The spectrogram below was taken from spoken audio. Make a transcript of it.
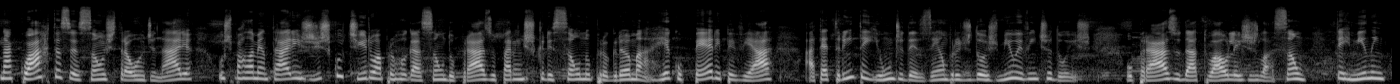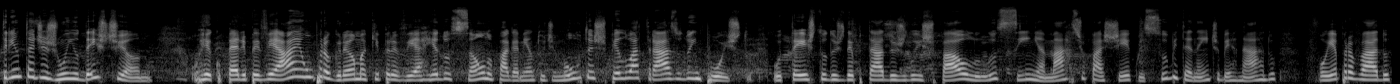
Na quarta sessão extraordinária, os parlamentares discutiram a prorrogação do prazo para inscrição no programa Recupere PVA até 31 de dezembro de 2022. O prazo da atual legislação termina em 30 de junho deste ano. O Recupere PVA é um programa que prevê a redução no pagamento de multas pelo atraso do imposto. O texto dos deputados Luiz Paulo, Lucinha, Márcio Pacheco e Subtenente Bernardo foi aprovado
